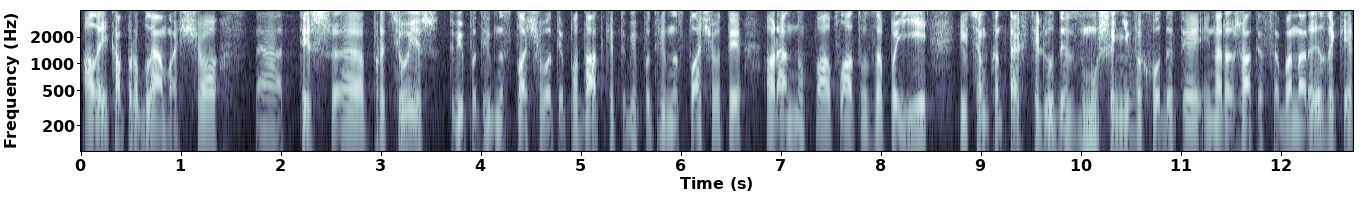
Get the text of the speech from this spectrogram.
Але яка проблема? Що е, ти ж е, працюєш, тобі потрібно сплачувати податки, тобі потрібно сплачувати орендну плату за паї, і в цьому контексті люди змушені виходити і наражати себе на ризики.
